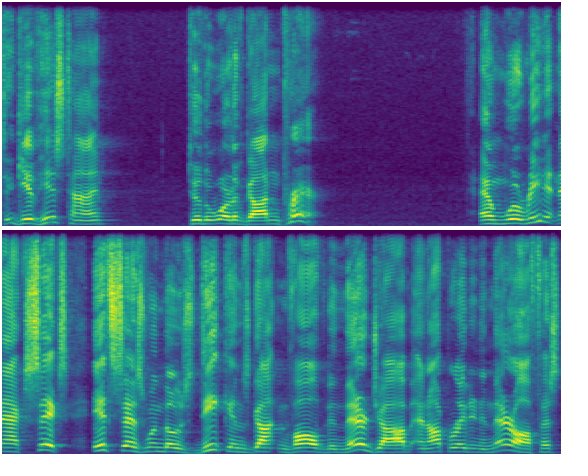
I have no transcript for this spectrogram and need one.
to give his time to the Word of God and prayer. And we'll read it in Acts 6. It says when those deacons got involved in their job and operating in their office,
